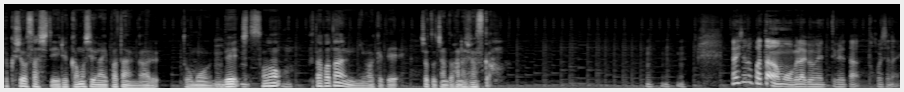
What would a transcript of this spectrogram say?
職種を指しているかもしれないパターンがあると思うので、うんうんちょっとその2パターンに分けて、ちょっとちゃんと話しますか。最初のパターンはもう小倉君が言ってくれたところじゃない？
